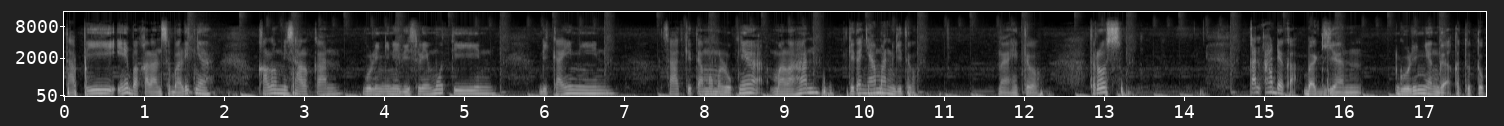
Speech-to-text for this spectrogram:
Tapi ini bakalan sebaliknya. Kalau misalkan guling ini diselimutin dikainin. Saat kita memeluknya malahan kita nyaman gitu. Nah itu. Terus kan ada kak bagian guling yang nggak ketutup.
